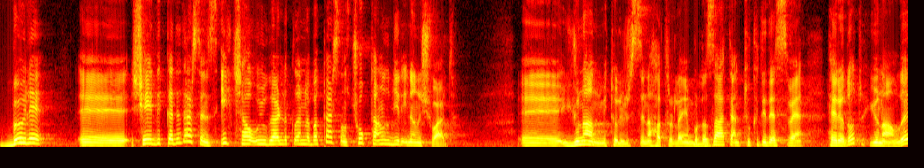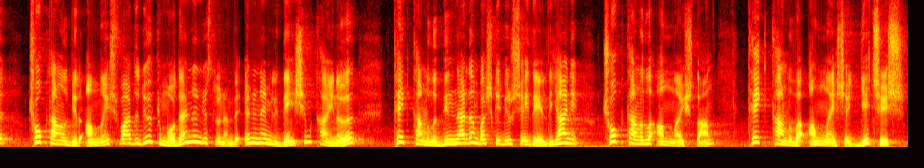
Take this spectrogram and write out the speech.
böyle e, şeye dikkat ederseniz ilk çağ uygarlıklarına bakarsanız çok tanrılı bir inanış vardı. E, Yunan mitolojisini hatırlayın burada. Zaten Tukidides ve Herodot Yunanlı. Çok tanrılı bir anlayış vardı. Diyor ki modern öncesi dönemde en önemli değişim kaynağı tek tanrılı dinlerden başka bir şey değildi. Yani çok tanrılı anlayıştan tek tanrılı anlayışa geçiş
